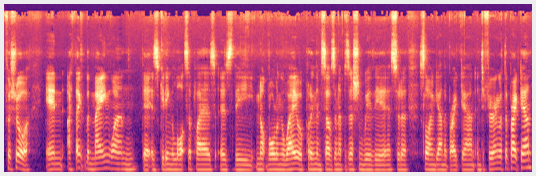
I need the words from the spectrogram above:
For sure. And I think the main one that is getting lots of players is the not rolling away or putting themselves in a position where they're sort of slowing down the breakdown, interfering with the breakdown.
